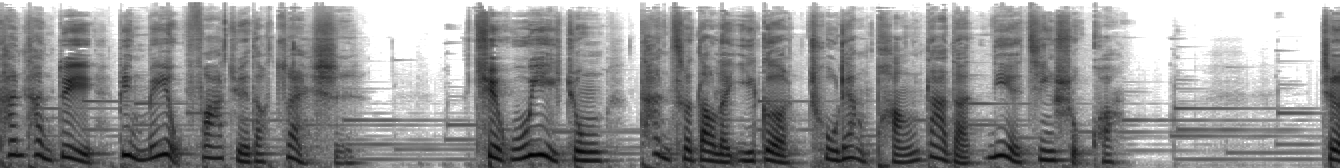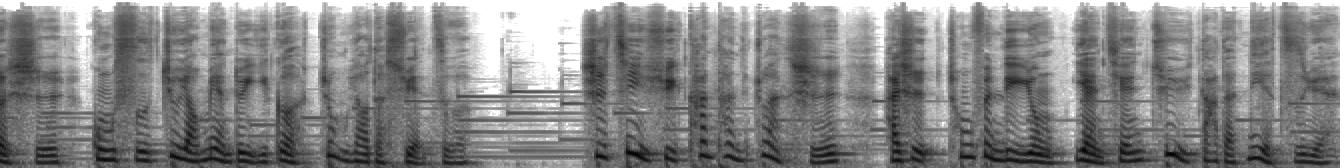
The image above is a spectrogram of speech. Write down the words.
勘探队并没有发掘到钻石，却无意中。探测到了一个储量庞大的镍金属矿。这时，公司就要面对一个重要的选择：是继续勘探钻石，还是充分利用眼前巨大的镍资源？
